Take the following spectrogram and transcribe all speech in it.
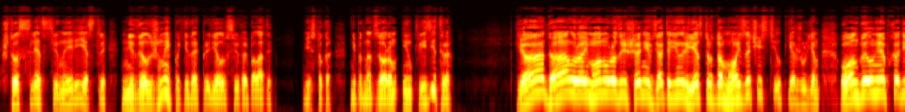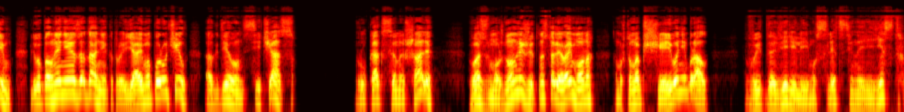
что следственные реестры не должны покидать пределов Святой Палаты, есть только не под надзором инквизитора? «Я дал Раймону разрешение взять один реестр домой», — зачастил Пьер Жульен. «Он был необходим для выполнения задания, которое я ему поручил. А где он сейчас?» «В руках Сенешаля? Возможно, он лежит на столе Раймона, а может, он вообще его не брал. Вы доверили ему следственный реестр,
